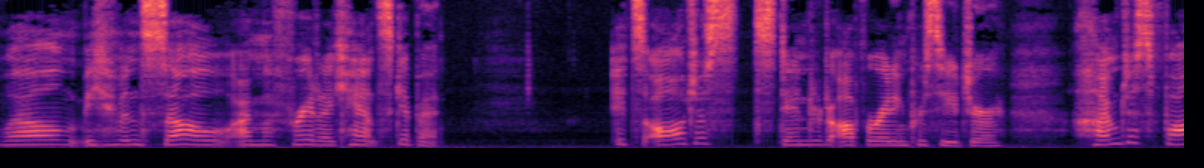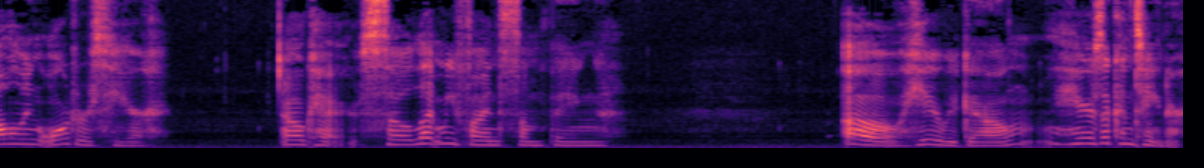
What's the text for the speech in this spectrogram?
Well, even so, I'm afraid I can't skip it. It's all just standard operating procedure. I'm just following orders here. Okay, so let me find something. Oh, here we go. Here's a container.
